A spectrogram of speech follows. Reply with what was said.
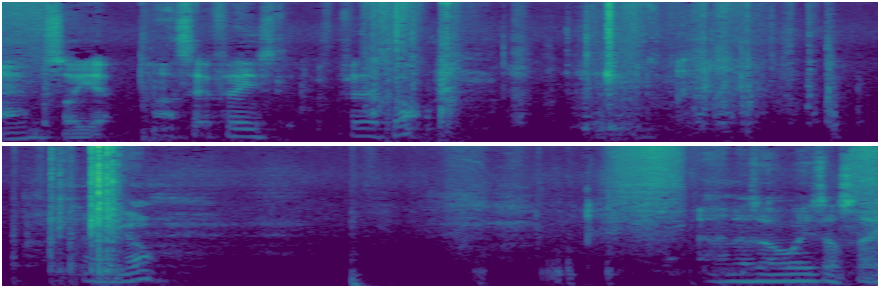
Um, so yeah, that's it for these for this lot. There we go. And as always I'll say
